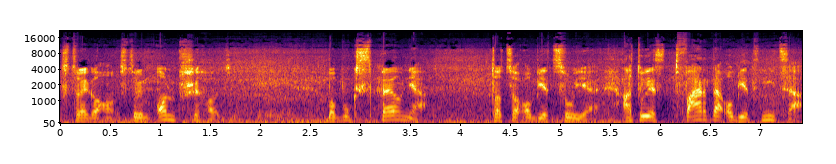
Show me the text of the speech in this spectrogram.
z, którego z którym On przychodzi. Bo Bóg spełnia to, co obiecuje, a tu jest twarda obietnica.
